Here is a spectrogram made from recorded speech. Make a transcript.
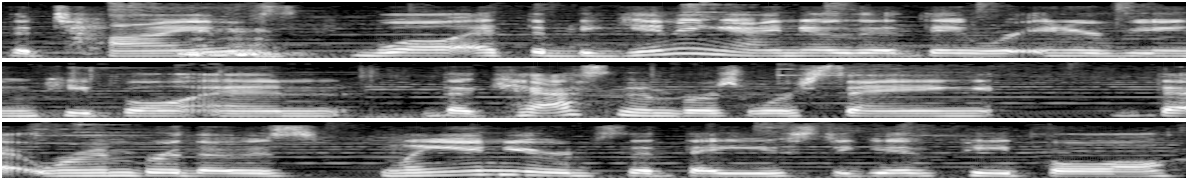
the times. Mm-hmm. Well, at the beginning, I know that they were interviewing people, and the cast members were saying that remember those lanyards that they used to give people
